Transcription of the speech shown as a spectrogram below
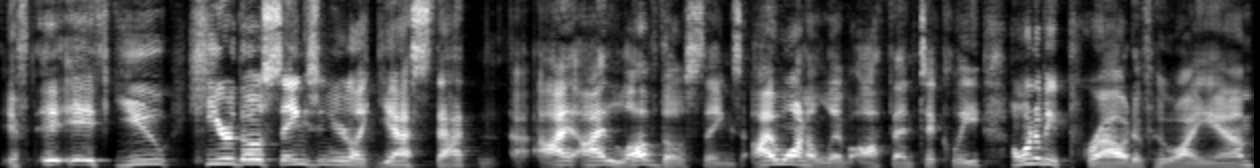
if if you hear those things and you're like, yes, that I, I love those things. I want to live authentically. I want to be proud of who I am.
